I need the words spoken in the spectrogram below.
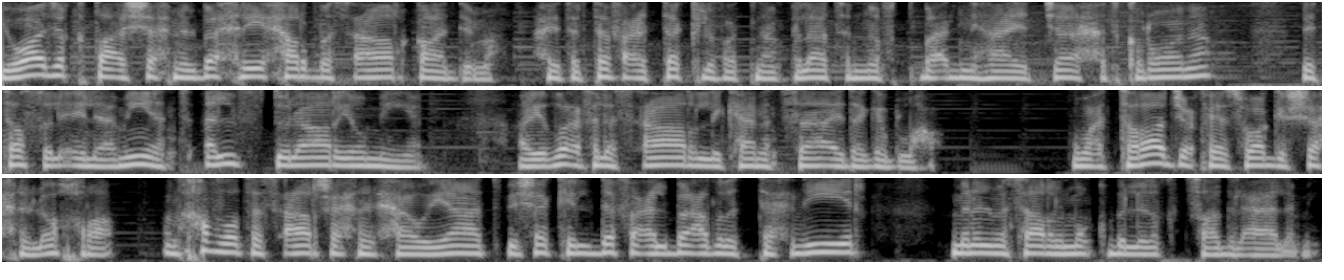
يواجه قطاع الشحن البحري حرب أسعار قادمة حيث ارتفعت تكلفة ناقلات النفط بعد نهاية جائحة كورونا لتصل إلى 100 ألف دولار يوميا أي ضعف الأسعار اللي كانت سائدة قبلها. ومع التراجع في أسواق الشحن الأخرى انخفضت أسعار شحن الحاويات بشكل دفع البعض للتحذير من المسار المقبل للاقتصاد العالمي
